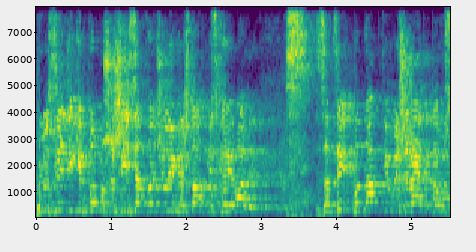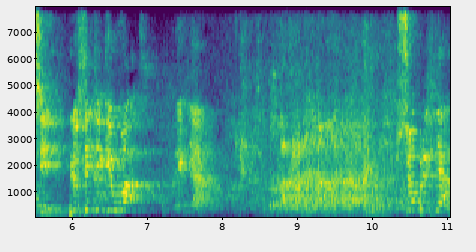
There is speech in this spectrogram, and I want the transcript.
Плюси тільки в тому, що 62 чоловіка штат міської ради. За цих податків ви живете там усі. Плюси тільки у вас. Брехня. Все брехня.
